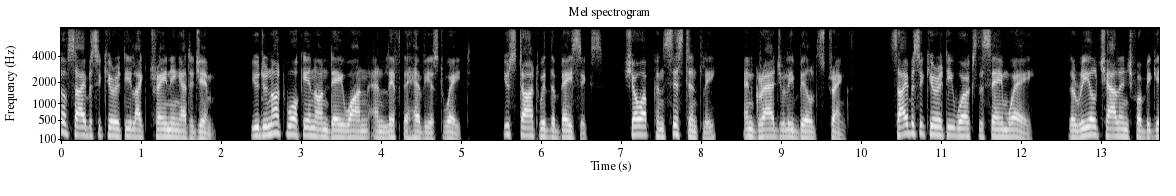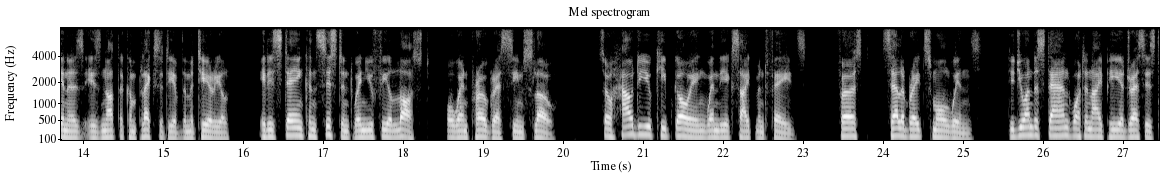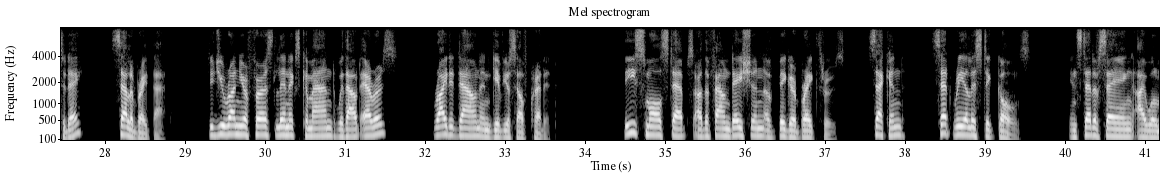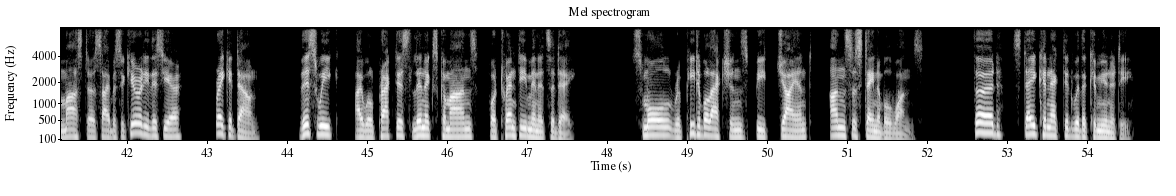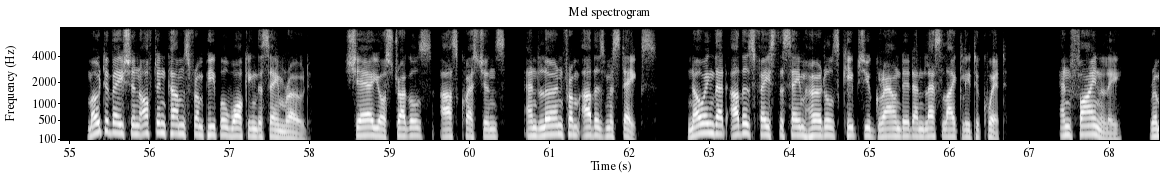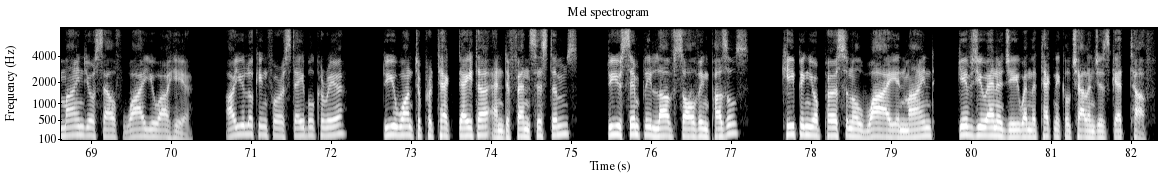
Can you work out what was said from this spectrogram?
of cybersecurity like training at a gym. You do not walk in on day one and lift the heaviest weight. You start with the basics, show up consistently, and gradually build strength. Cybersecurity works the same way. The real challenge for beginners is not the complexity of the material, it is staying consistent when you feel lost or when progress seems slow. So, how do you keep going when the excitement fades? First, celebrate small wins. Did you understand what an IP address is today? Celebrate that. Did you run your first Linux command without errors? Write it down and give yourself credit. These small steps are the foundation of bigger breakthroughs. Second, set realistic goals. Instead of saying, I will master cybersecurity this year, break it down. This week, I will practice Linux commands for 20 minutes a day. Small, repeatable actions beat giant, unsustainable ones. Third, stay connected with a community. Motivation often comes from people walking the same road. Share your struggles, ask questions, and learn from others' mistakes. Knowing that others face the same hurdles keeps you grounded and less likely to quit. And finally, remind yourself why you are here. Are you looking for a stable career? Do you want to protect data and defend systems? Do you simply love solving puzzles? Keeping your personal why in mind gives you energy when the technical challenges get tough.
